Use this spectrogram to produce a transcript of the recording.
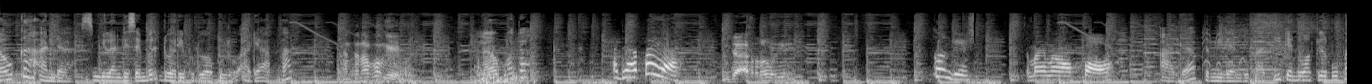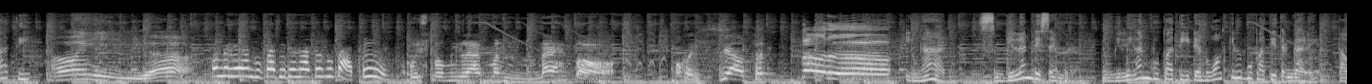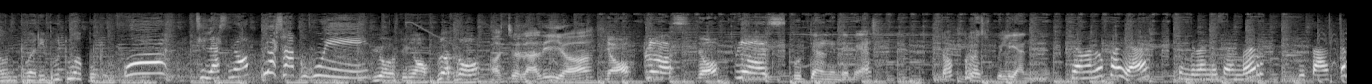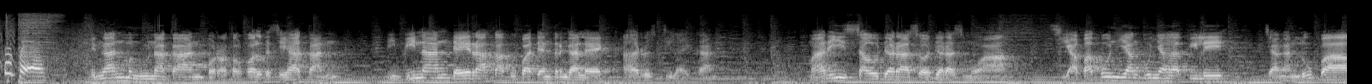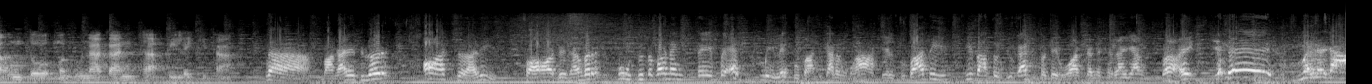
Tahukah Anda 9 Desember 2020 ada apa? Nonton apa nggih? Lah apa ta? Ada apa ya? Ndak roh iki. Kok nggih? Emang apa? Ada pemilihan bupati dan wakil bupati. Oh iya. Pemilihan bupati dan wakil bupati. Wis pemilihan meneh to. Oh iya betul. Ingat, 9 Desember, pemilihan bupati dan wakil bupati Trenggalek tahun 2020. Wah, jelas nyoblos aku kuwi. Yo mesti nyoblos no. Ojo lali ya. Nyoblos, nyoblos. Budal ning TPS. Coblos pilihanmu. Jangan lupa ya, 9 Desember kita ke TPS. Dengan menggunakan protokol kesehatan, pimpinan daerah Kabupaten Trenggalek harus dilaikan. Mari saudara-saudara semua, siapa pun yang punya hak pilih, jangan lupa untuk menggunakan hak pilih kita. Nah, makanya dulur, ojo lali. Soal Desember, kudu tekan TPS milih bupati karo wakil bupati. Kita tunjukkan sebagai warga negara yang baik. Yeay, mereka.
